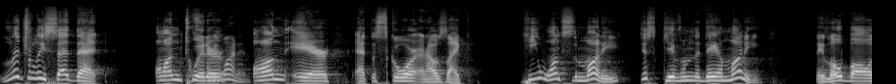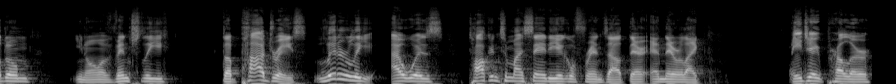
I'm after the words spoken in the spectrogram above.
Literally said that on Twitter, on air at the score. And I was like, he wants the money. Just give him the damn money. They lowballed him. You know, eventually the Padres, literally, I was talking to my San Diego friends out there, and they were like, AJ Preller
